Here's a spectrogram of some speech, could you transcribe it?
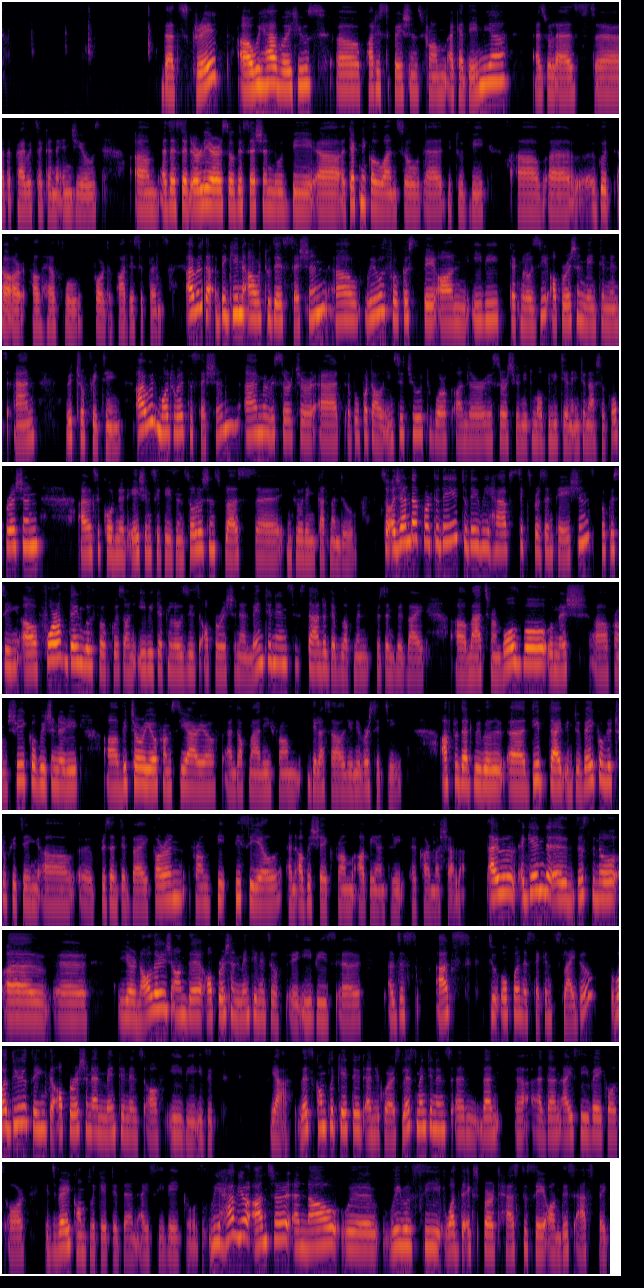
That's great. Uh, we have a huge uh, participations from academia as well as uh, the private sector and NGOs. Um, as I said earlier, so this session would be uh, a technical one, so that it would be uh, uh, good or, helpful for the participants. I will begin our today's session. Uh, we will focus today on EV technology, operation maintenance, and retrofitting. I will moderate the session. I'm a researcher at Wuppertal Institute, work under Research Unit Mobility and International Cooperation. I also coordinate Asian Cities and Solutions Plus, uh, including Kathmandu. So agenda for today, today we have six presentations focusing, uh, four of them will focus on EV technologies, operation and maintenance, standard development presented by uh, Mats from Volvo, Umesh uh, from Schweco Visionary, uh, Vittorio from CRF and Dokmani from De La Salle University. After that, we will uh, deep dive into vehicle retrofitting uh, uh, presented by Karan from P PCL and Abhishek from Abhiyantri uh, Karmashala. I will again uh, just know uh, uh, your knowledge on the operation and maintenance of uh, EVs. Uh, I'll just ask to open a second Slido. What do you think the operation and maintenance of EV is? It yeah less complicated and requires less maintenance and than than IC vehicles, or it's very complicated than IC vehicles. We have your answer, and now we, we will see what the expert has to say on this aspect.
